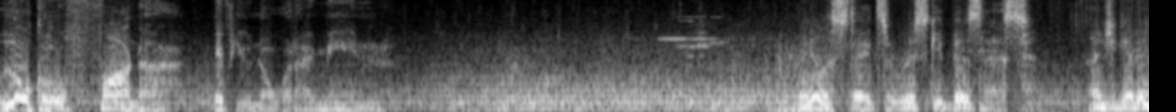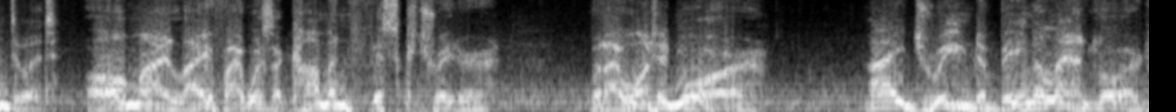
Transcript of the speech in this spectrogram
Local fauna, if you know what I mean. Real estate's a risky business. How'd you get into it? All my life I was a common fisk trader. but I wanted more. I dreamed of being a landlord,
